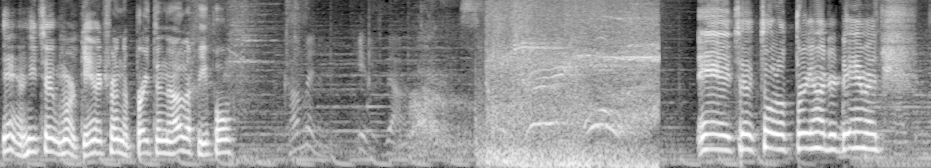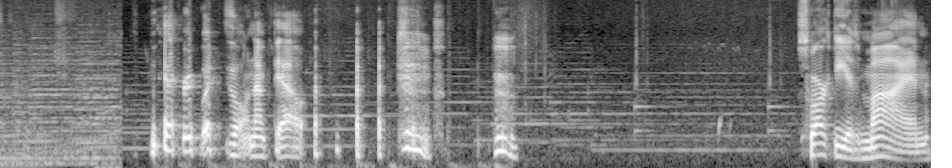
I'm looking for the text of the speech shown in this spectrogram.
Damn, he took more damage from the break than the other people. And he took total 300 damage. Everybody's all knocked out. Sparky is mine.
